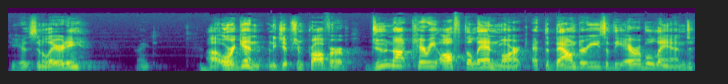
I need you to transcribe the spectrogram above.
Do you hear the similarity? Right? Uh, or again, an Egyptian proverb Do not carry off the landmark at the boundaries of the arable land,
